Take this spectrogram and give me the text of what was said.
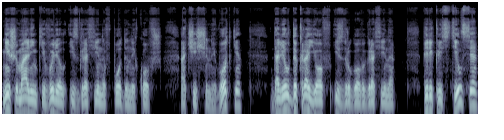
Миша маленький вылил из графина в поданный ковш очищенной водки, долил до краев из другого графина, перекрестился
